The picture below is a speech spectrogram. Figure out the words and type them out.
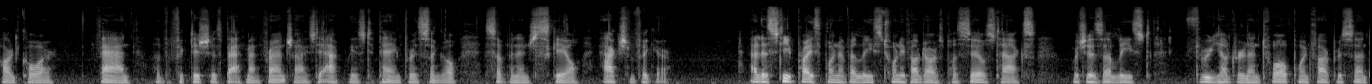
hardcore fan of the fictitious Batman franchise to acquiesce to paying for a single 7-inch scale action figure. At a steep price point of at least $25 plus sales tax, which is at least 312.5%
